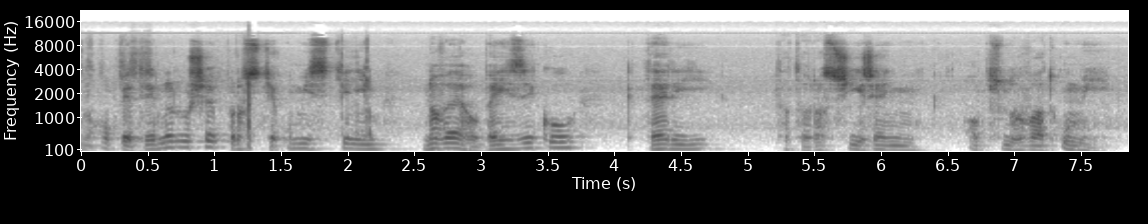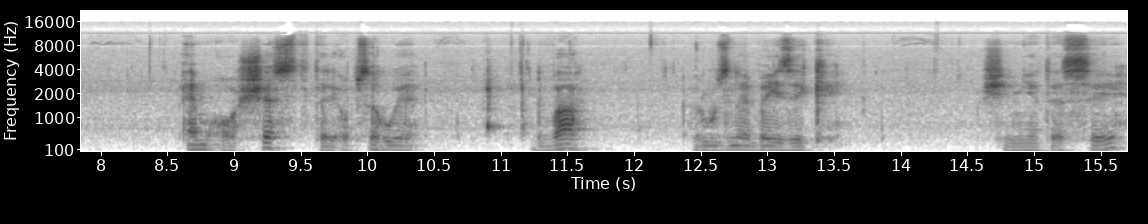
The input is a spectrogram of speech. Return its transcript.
No opět jednoduše, prostě umístěním nového basicu, který tato rozšíření obsluhovat umí. MO6 tedy obsahuje dva různé basicy. Všimněte si,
